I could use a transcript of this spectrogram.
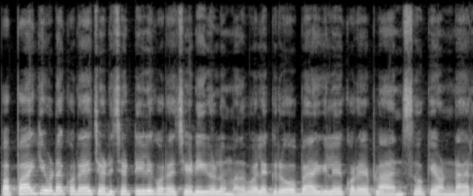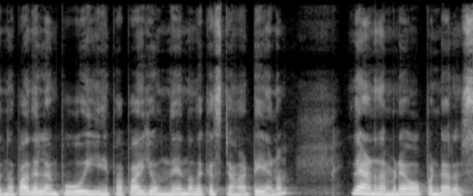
പപ്പായ്ക്ക് ഇവിടെ കുറേ ചെടിച്ചട്ടിയിൽ കുറേ ചെടികളും അതുപോലെ ഗ്രോ ബാഗിൽ കുറേ പ്ലാന്റ്സും ഒക്കെ ഉണ്ടായിരുന്നു. അപ്പോൾ അതെല്ലാം പോയി. ഇനി പപ്പായ്ക്ക് ഒന്നേന്ന് അതൊക്കെ സ്റ്റാർട്ട് ചെയ്യണം. ഇതാണ് നമ്മുടെ ഓപ്പൺ ടെറസ്.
